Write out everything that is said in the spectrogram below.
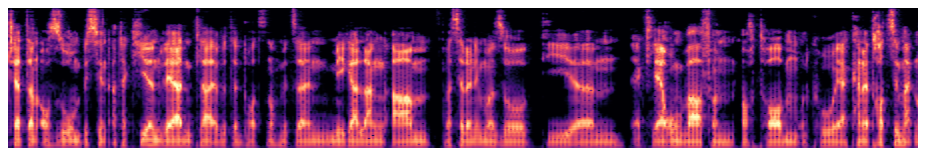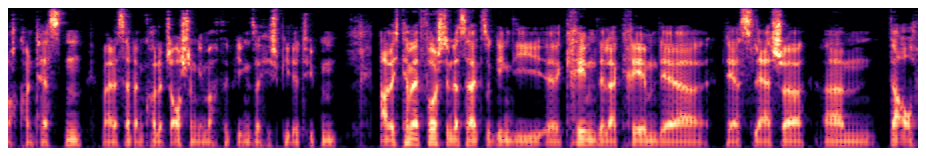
Chat dann auch so ein bisschen attackieren werden. Klar, er wird dann trotzdem noch mit seinen mega langen Armen, was ja dann immer so die ähm, Erklärung war von auch Torben und Co. Ja, kann er trotzdem halt noch contesten, weil es halt am College auch schon gemacht hat gegen solche Spielertypen. Aber ich kann mir halt vorstellen, dass er halt so gegen die äh, Creme de la Creme der, der Slasher ähm, da auch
